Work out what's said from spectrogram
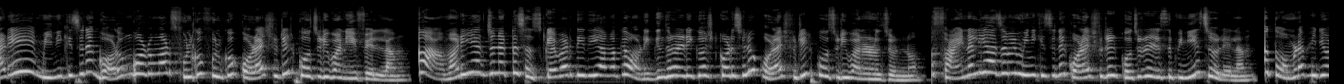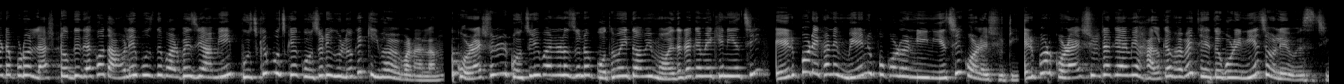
আরে, মিনি কিচেনে গরম গরম আর ফুলকো ফুলকো কড়াইশুটির কচুরি বানিয়ে ফেললাম। তো আমারই একজন একটা সাবস্ক্রাইবার দিদি আমাকে অনেকদিন ধরে রিকোয়েস্ট করেছিল কড়াইশুটির কচুরি বানানোর জন্য। ফাইনালি আজ আমি মিনি কড়াইশুটির কচুরির রেসিপি নিয়ে চলে এলাম। তো তোমরা ভিডিওটা পুরো লাস্ট অব্দি দেখো, তাহলেই বুঝতে পারবে যে আমি পুচকে পুচকে কচুরিগুলোকে কীভাবে বানালাম। তো কড়াইশুটির কচুরি বানানোর জন্য প্রথমেই তো আমি ময়দাটাকে মেখে নিয়েছি, এরপর এখানে মেন উপকরণ নিয়ে নিয়েছি কড়াইশুটি এরপর কড়াইশুটিটাকে আমি হালকাভাবে থেতো করে নিয়ে চলে এসেছি।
